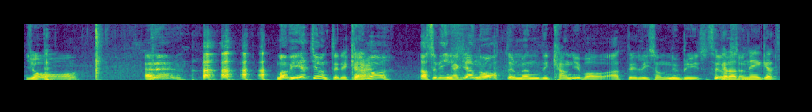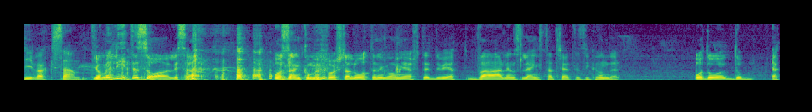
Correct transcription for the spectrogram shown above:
Ja, eller? Man vet ju inte. Det kan ju vara, alltså det är inga granater men det kan ju vara att det liksom, nu bryts det. Så kallad negativ accent. Ja men lite så, här. Och sen kommer första låten igång efter, du vet, världens längsta 30 sekunder. Och då, då jag,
